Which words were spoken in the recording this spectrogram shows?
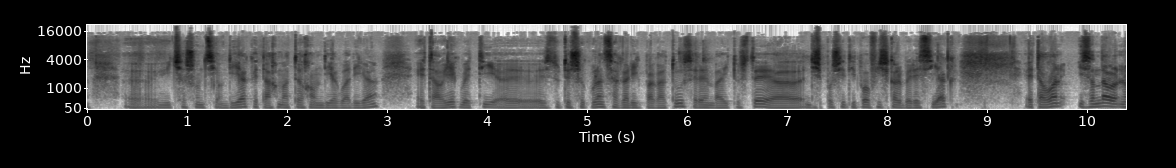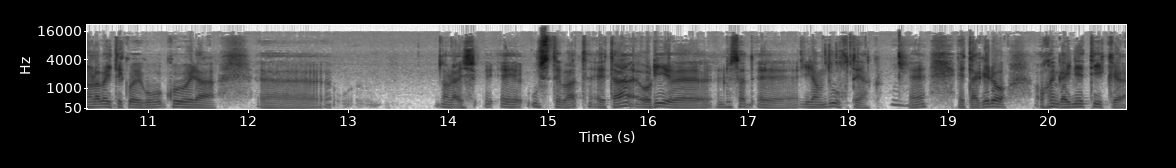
e, itxasuntzi handiak eta ahmateur handiak badira, dira, eta horiek beti uh, ez dute sekulan zagarik pagatu, zeren baituzte uh, dispositibo fiskal bereziak. Eta horan, izan da nola baiteko egoko era uh, nola, uste bat, eta hori e, luzat, e, iraundu urteak. Mm eh? Eta gero, horren gainetik e,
